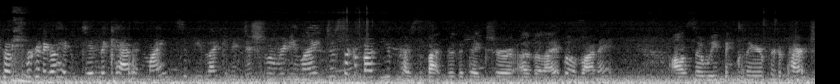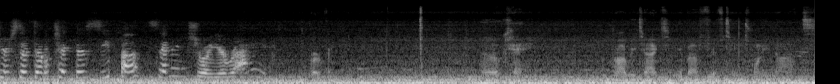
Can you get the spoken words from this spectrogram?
folks, we're going to go ahead and dim the cabin lights. If you'd like an additional reading light, just look above you, press the button for the picture of the light bulb on it. Also, we've been clear for departure, so double check those seatbelts and enjoy your ride. Perfect. Okay. Probably taxiing about 15, 20 knots.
